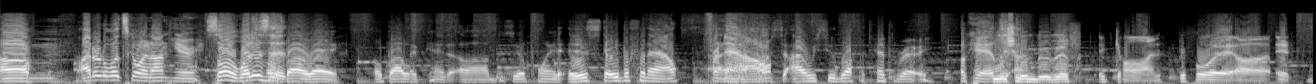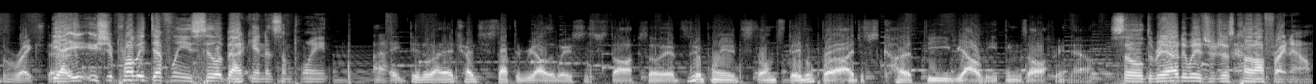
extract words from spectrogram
Um, I don't know what's going on here. Soul, what is Oh, it? by the way, oh, by the way, Panda, um, zero point is stable for now. For Uh, now. so I only see it off for temporary. Okay, at We least. should remove it, it gone before it, uh, it breaks down. Yeah, you, you should probably definitely seal it back in at some point. I did it. I tried to stop the reality waves to stop. So at zero point, it's still unstable, but I just cut the reality things off right now. So the reality waves are just cut off right now.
